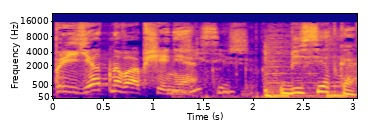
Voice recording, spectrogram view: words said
приятного общения. Беседка.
